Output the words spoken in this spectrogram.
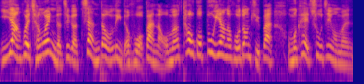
一样会成为你的这个战斗力的伙伴呢。我们透过不一样的活动举办，我们可以促进我们。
